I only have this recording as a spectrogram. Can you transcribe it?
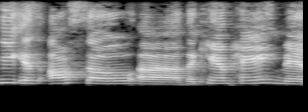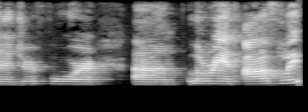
He is also uh, the campaign manager for um, Loranne Ausley,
